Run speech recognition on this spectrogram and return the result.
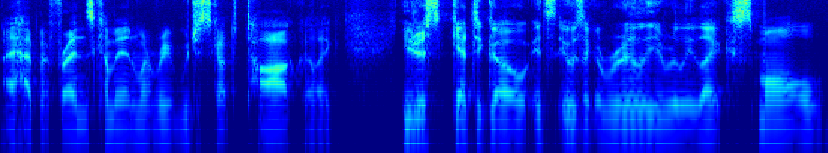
I had my friends come in whenever we just got to talk. Like you just get to go. It's it was like a really really like small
